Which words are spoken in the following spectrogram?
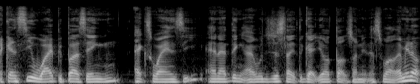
I can see why people are saying X, Y, and Z, and I think I would just like to get your thoughts on it as well. I mean,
